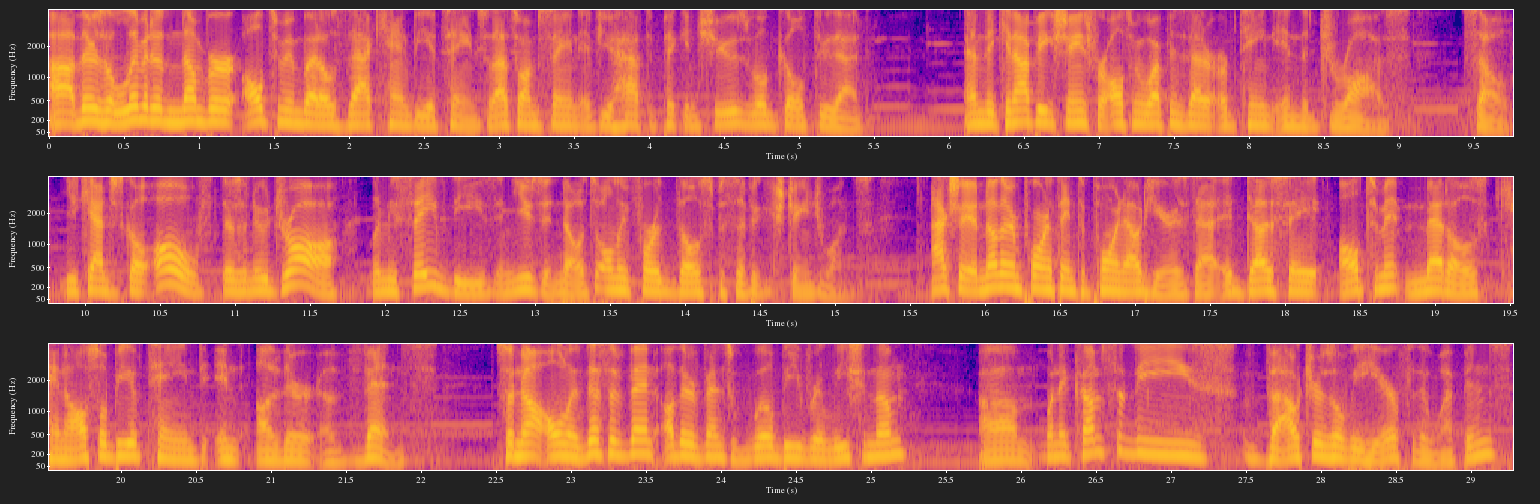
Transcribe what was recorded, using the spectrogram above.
Uh, there's a limited number ultimate medals that can be obtained. So that's what I'm saying. If you have to pick and choose, we'll go through that. And they cannot be exchanged for ultimate weapons that are obtained in the draws. So you can't just go, oh, there's a new draw. Let me save these and use it. No, it's only for those specific exchange ones. Actually, another important thing to point out here is that it does say ultimate medals can also be obtained in other events. So not only this event, other events will be releasing them. Um, when it comes to these vouchers over here for the weapons,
